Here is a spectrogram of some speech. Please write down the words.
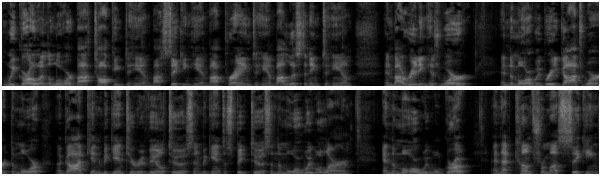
We grow in the Lord by talking to Him, by seeking Him, by praying to Him, by listening to Him, and by reading His Word. And the more we read God's Word, the more uh, God can begin to reveal to us and begin to speak to us, and the more we will learn, and the more we will grow. And that comes from us seeking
